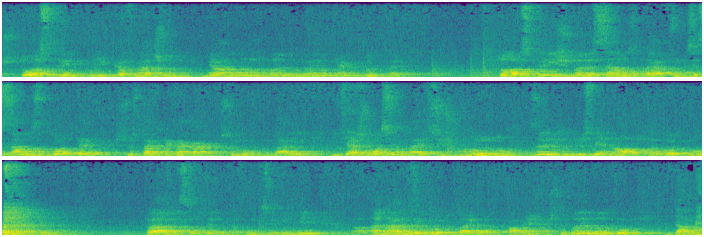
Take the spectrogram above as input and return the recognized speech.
че този стринг по никакъв начин няма да може да бъде променен от някой друг трет. Този стринг ще бъде само за тази функция, само за този тег, ще остане така, както сте му го подали и тя ще може да направи всичко нужно за да интродюсния аутпута, който прави съответната функция или анализа, който прави това нещо, ще бъде върху данни,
